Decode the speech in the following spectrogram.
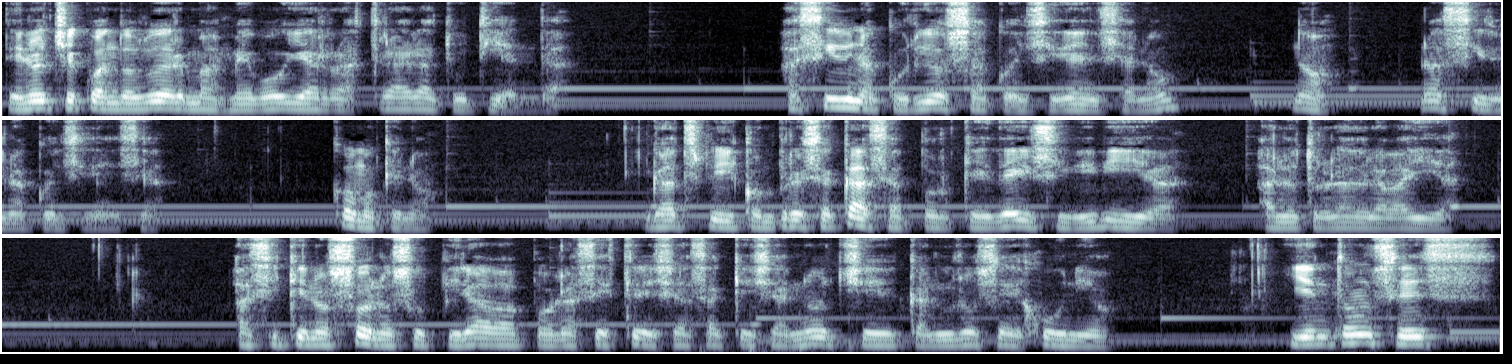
de noche cuando duermas me voy a arrastrar a tu tienda. Ha sido una curiosa coincidencia, ¿no? No, no ha sido una coincidencia. ¿Cómo que no? Gatsby compró esa casa porque Daisy vivía al otro lado de la bahía. Así que no solo suspiraba por las estrellas aquella noche calurosa de junio, y entonces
